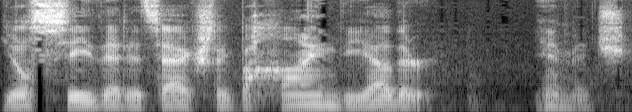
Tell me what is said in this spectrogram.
you'll see that it's actually behind the other image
